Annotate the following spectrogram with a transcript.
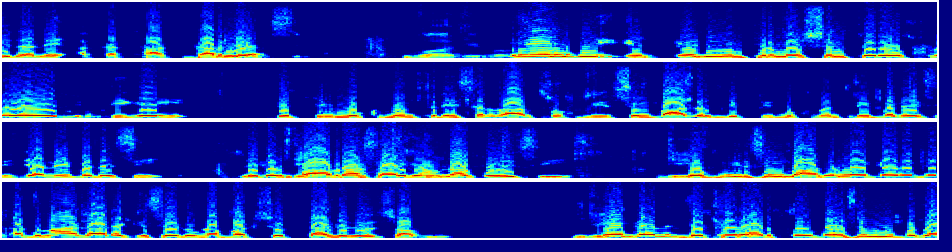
ਇਹਨਾਂ ਨੇ ਇਕੱਠਾ ਕਰ ਲਿਆ ਸੀ। ਵਾਹ ਜੀ ਵਾਹ। ਇਹਦੀ ਇਹ- ਇਹਦੀ ਇਨਫੋਰਮੇਸ਼ਨ ਫਿਰ ਉਸ ਵੇਲੇ ਦਿੱਤੀ ਗਈ। ਡਿਪਟੀ ਮੁੱਖ ਮੰਤਰੀ ਸਰਦਾਰ ਸੁਖਬੀਰ ਸਿੰਘ ਬਾਦਲ ਡਿਪਟੀ ਮੁੱਖ ਮੰਤਰੀ ਬਣੇ ਸੀ ਜਾਂ ਨਹੀਂ ਬਣੇ ਸੀ ਲੇਕਿਨ। ਪਾਵਰਾਂ ਸਾਰੀਆਂ ਉਹਨਾਂ ਕੋਲ ਸੀ। ਸੁਖਬੀਰ ਸਿੰਘ ਬਾਦਲ ਨੇ ਕਹਿੰਦੇ ਜਿਹੜਾ ਗੁਨਾਹਗਾਰ ਹੈ ਕਿਸੇ ਨੂੰ ਨਾ ਬਖਸ਼ੋ ਟੰਗ ਦਿਓ ਸਭ ਨੂੰ। ਜੀ। ਇਹ ਗੱਲ ਜਥੇਦਾਰ ਤੋਤਾ ਸਿੰਘ ਨੂੰ ਪਤਾ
